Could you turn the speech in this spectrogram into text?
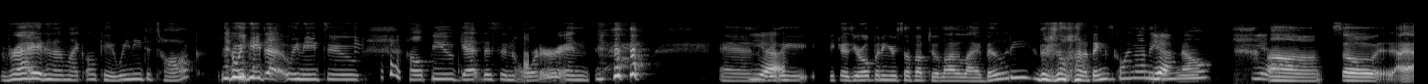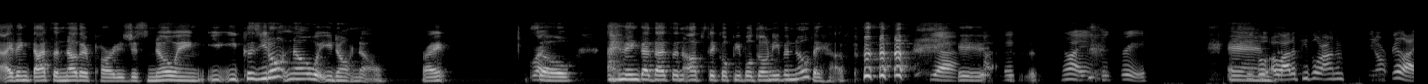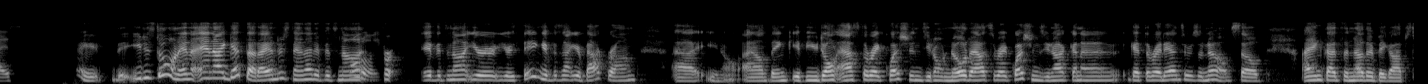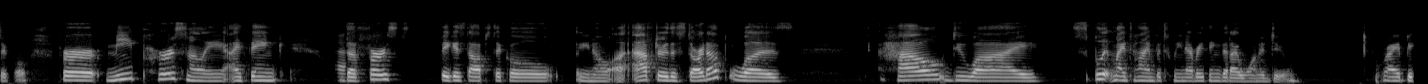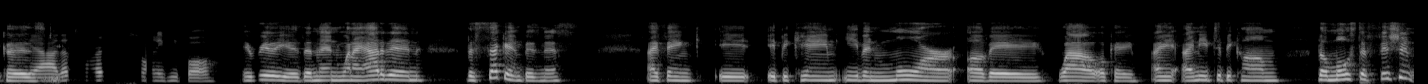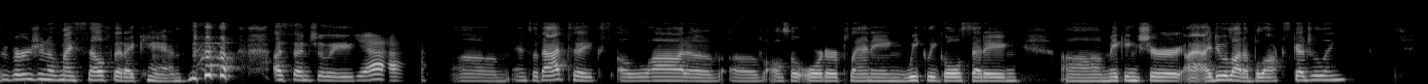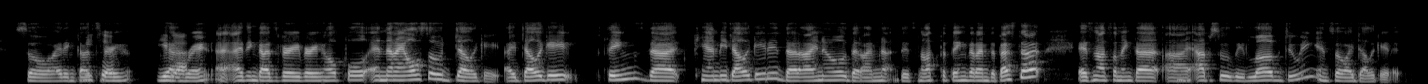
Right, and I'm like, okay, we need to talk. we need to we need to help you get this in order and and yeah. really because you're opening yourself up to a lot of liability. There's a lot of things going on that yeah. you don't know. Yeah. Uh, so I, I, think that's another part is just knowing because you, you, you, don't know what you don't know, right? right? So I think that that's an obstacle people don't even know they have. yeah. It, I, no, I agree. And people, a lot of people are on they don't realize. Right. You just don't. And and I get that. I understand that if it's not totally. for if it's not your your thing, if it's not your background, uh, you know, I don't think if you don't ask the right questions, you don't know to ask the right questions, you're not gonna get the right answers or no. So I think that's another big obstacle. For me personally, I think the first biggest obstacle, you know, after the startup was how do I split my time between everything that I want to do? Right? Because Yeah, that's hard for so many people. It really is. And then when I added in the second business, I think it it became even more of a wow, okay, I, I need to become the most efficient version of myself that I can, essentially. Yeah. Um, and so that takes a lot of, of also order planning, weekly goal setting, um, making sure I, I, do a lot of block scheduling. So I think that's very, yeah, yeah, right. I, I think that's very, very helpful. And then I also delegate. I delegate things that can be delegated that I know that I'm not it's not the thing that I'm the best at. It's not something that I mm. absolutely love doing and so I delegate it.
